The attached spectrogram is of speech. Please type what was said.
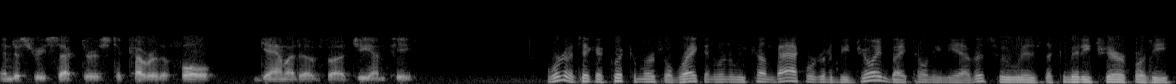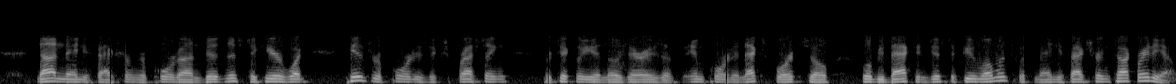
industry sectors to cover the full gamut of GNP. We're going to take a quick commercial break, and when we come back, we're going to be joined by Tony Nieves, who is the committee chair for the non-manufacturing report on business, to hear what his report is expressing, particularly in those areas of import and export. So we'll be back in just a few moments with Manufacturing Talk Radio.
